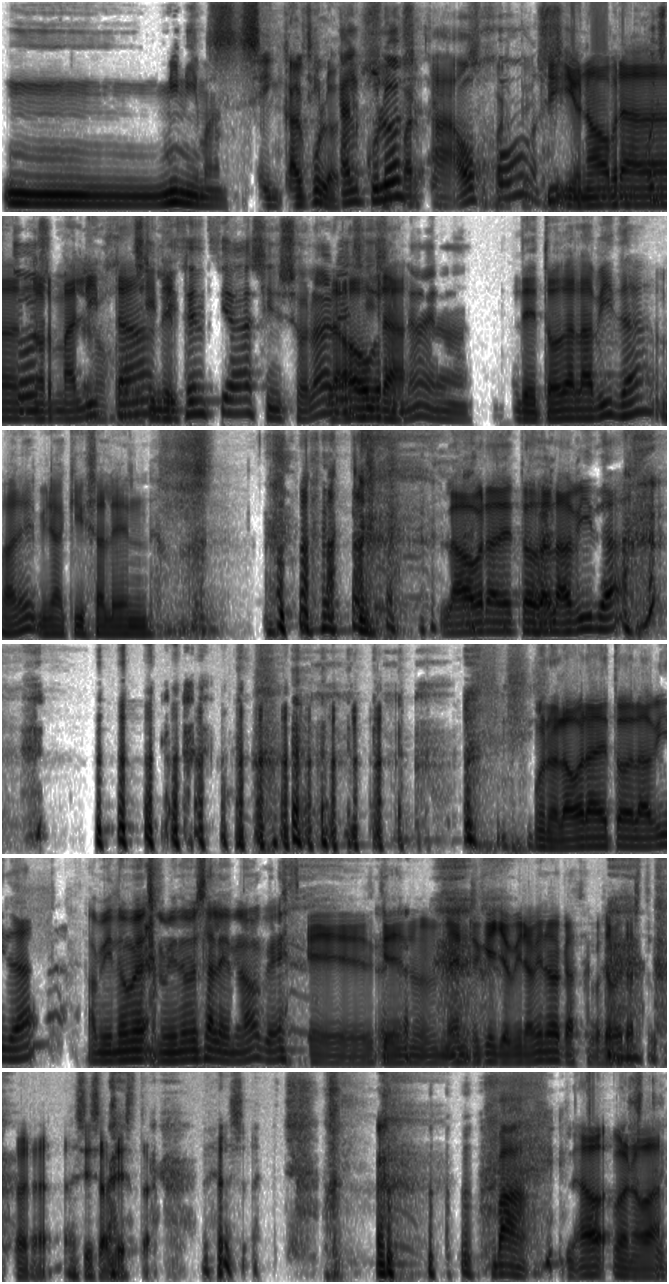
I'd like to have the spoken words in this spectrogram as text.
mínima. Sin cálculos. Sin cálculos, parte, a ojo. Sí, y una obra normalita. Sin licencia, sin solares, la obra sin nada, nada de toda la vida, ¿vale? Mira, aquí salen la obra de toda la vida. bueno, la obra de toda la vida. A mí no me, a mí no me sale nada, ¿o qué? Que, que no, Enrique, yo, mira, mira lo que hacemos, verás tú. Ahora, así sale esta. va. La, bueno, va.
